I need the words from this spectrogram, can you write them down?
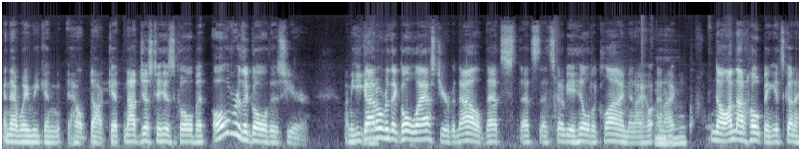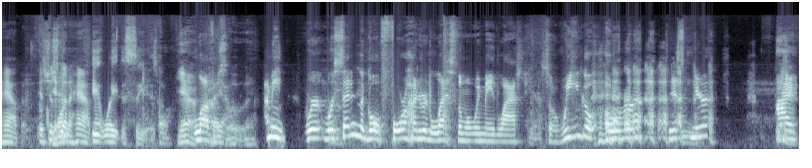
and that way we can help Doc get not just to his goal, but over the goal this year. I mean, he got over that goal last year, but now that's that's that's going to be a hill to climb, and I ho- and I mm-hmm. no, I'm not hoping it's going to happen. It's just Yeah. going to happen. Can't wait to see it. So Yeah, Love it. absolutely. I mean, we're we're setting the goal 400 less than what we made last year. So if we can go over this year, I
